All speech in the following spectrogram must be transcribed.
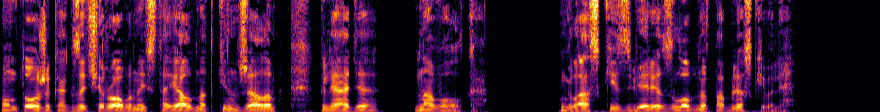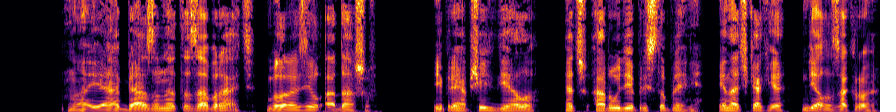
Он тоже, как зачарованный, стоял над кинжалом, глядя на волка. Глазки зверя злобно поблескивали. «Но я обязан это забрать», — возразил Адашев, — «и приобщить к делу. Это ж орудие преступления. Иначе как я дело закрою?»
